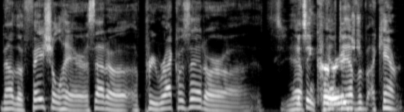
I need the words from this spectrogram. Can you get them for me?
now the facial hair is that a, a prerequisite or uh it's, have, It's you have have encouraged. a- I can't.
